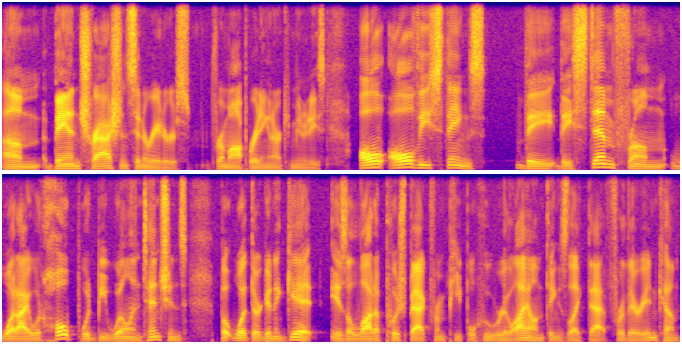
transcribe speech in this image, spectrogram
um, ban trash incinerators from operating in our communities. All all these things they they stem from what I would hope would be well intentions, but what they're going to get is a lot of pushback from people who rely on things like that for their income,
